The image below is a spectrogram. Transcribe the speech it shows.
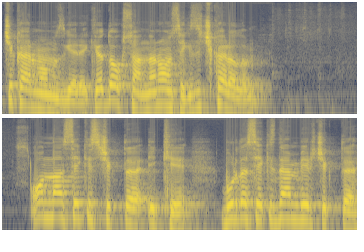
çıkarmamız gerekiyor. 90'dan 18'i çıkaralım. Ondan 8 çıktı 2. Burada 8'den 1 çıktı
